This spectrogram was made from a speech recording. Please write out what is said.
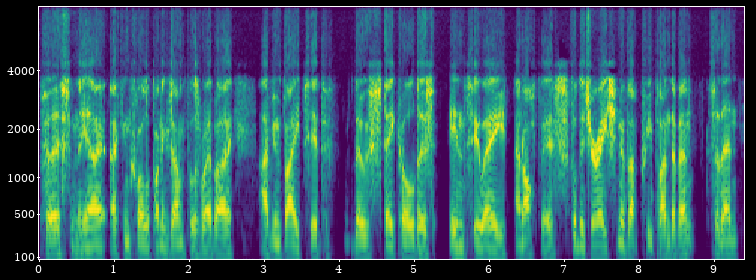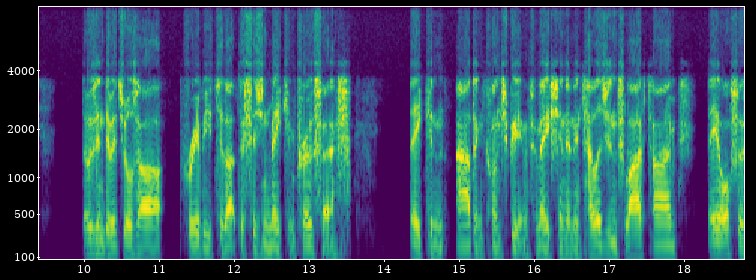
personally, I, I can call upon examples whereby I've invited those stakeholders into a an office for the duration of that pre-planned event. So then those individuals are privy to that decision-making process they can add and contribute information and intelligence lifetime. They also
